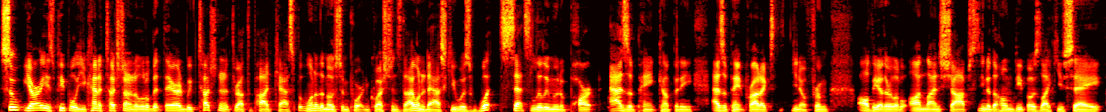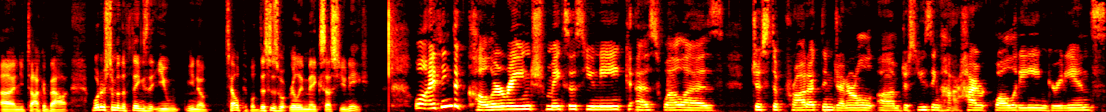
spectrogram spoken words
So, Yari, as people, you kind of touched on it a little bit there, and we've touched on it throughout the podcast. But one of the most important questions that I wanted to ask you was what sets Lilly Moon apart as a paint company, as a paint product, you know, from all the other little online shops, you know, the Home Depots, like you say, uh, and you talk about what are some of the things that you, you know, tell people this is what really makes us unique? Well, I think the color range makes us unique as well as just the product in general, um, just using high, higher quality ingredients.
